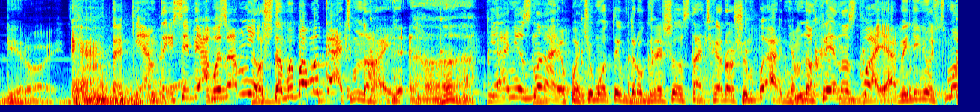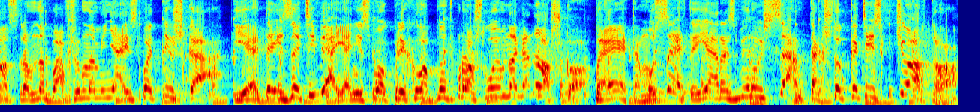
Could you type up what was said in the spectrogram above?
герой? Да кем ты себя возомнил, чтобы помогать мной? Я не знаю, почему ты вдруг решил стать хорошим парнем, но хрена с два я объединюсь с монстром, напавшим на меня из-под тишка. И это из-за тебя я не смог прихлопнуть прошлую многоножку. Поэтому с этой я разберусь сам, так что катись к черту.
